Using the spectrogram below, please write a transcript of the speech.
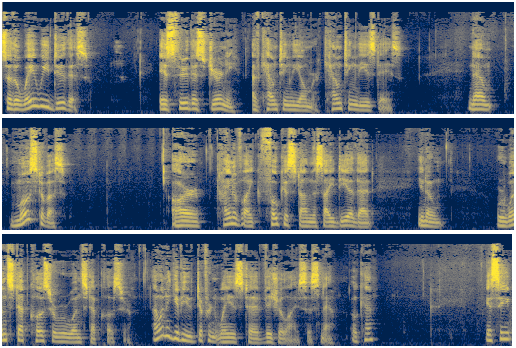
So the way we do this is through this journey of counting the Omer, counting these days. Now, most of us are kind of like focused on this idea that, you know, we're one step closer, we're one step closer. I want to give you different ways to visualize this now, okay? You see,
